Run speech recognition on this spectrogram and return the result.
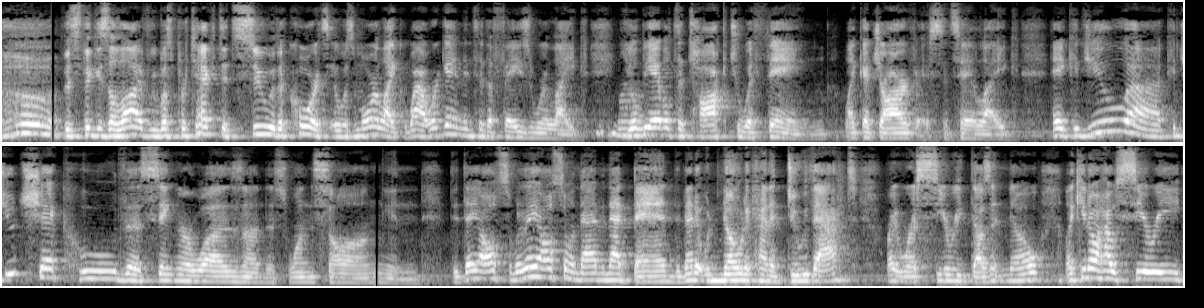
oh, this thing is alive, we must protect it, sue the courts. It was more like, wow, we're getting into the phase where like you'll be able to talk to a thing like a Jarvis and say like, hey, could you uh, could you check who the singer was on this one song? And did they also were they also in that in that band? And then it would know to kind of do that right where a Siri doesn't know. Like you know how Siri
